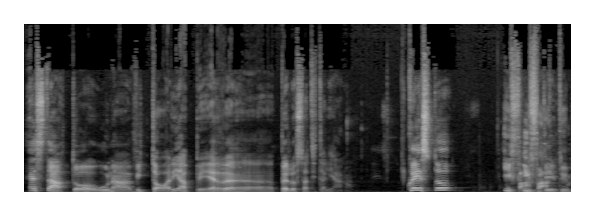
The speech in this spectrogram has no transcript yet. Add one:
è stato una vittoria per, eh, per lo Stato italiano. Questo i fatti. I fatti.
